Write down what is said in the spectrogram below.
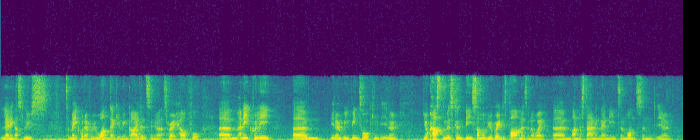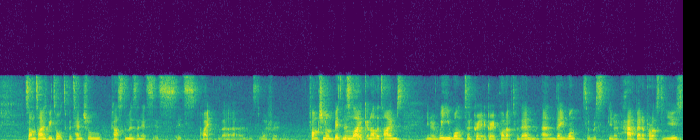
letting us loose to make whatever we want. They're giving guidance, and you know, that's very helpful. Um, and equally, um, you know, we've been talking, you know, your customers can be some of your greatest partners in a way, um, understanding their needs and wants. And you know, sometimes we talk to potential customers, and it's it's it's quite uh, what's the word for it, functional and business-like. Mm. And other times, you know, we want to create a great product for them, and they want to, you know, have better products to use.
